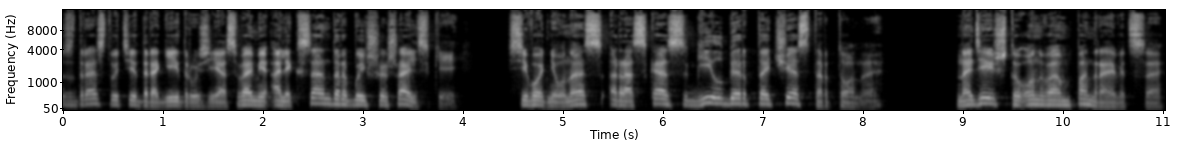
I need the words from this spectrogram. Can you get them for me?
Здравствуйте, дорогие друзья, с вами Александр Большешальский. Сегодня у нас рассказ Гилберта Честертона. Надеюсь, что он вам понравится.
